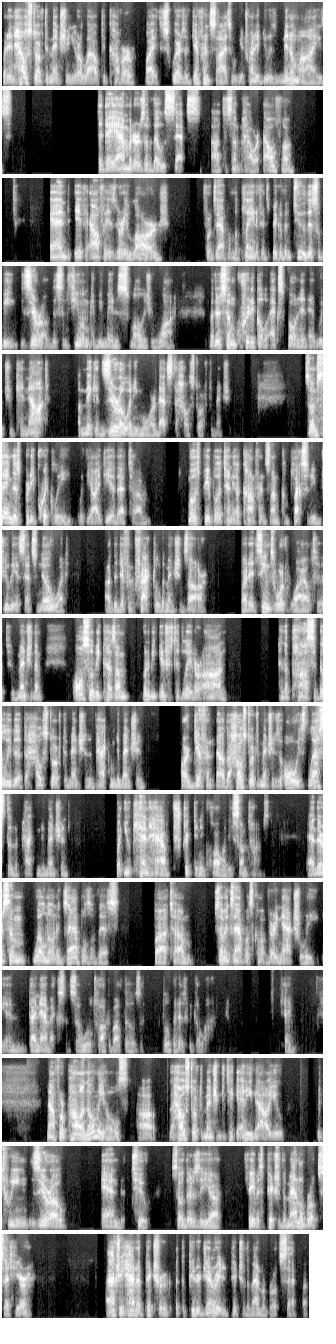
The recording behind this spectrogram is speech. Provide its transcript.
But in Hausdorff dimension, you're allowed to cover by squares of different size. What you're trying to do is minimize the diameters of those sets uh, to some power alpha. And if alpha is very large, for example, the plane, if it's bigger than two, this will be zero. This infimum can be made as small as you want. But there's some critical exponent at which you cannot uh, make it zero anymore. That's the Hausdorff dimension. So I'm saying this pretty quickly with the idea that um, most people attending a conference on complexity of Julia sets know what uh, the different fractal dimensions are, but it seems worthwhile to, to mention them. Also because I'm going to be interested later on in the possibility that the Hausdorff dimension and packing dimension are different. Now, the Hausdorff dimension is always less than the packing dimension, but you can have strict inequality sometimes. And there's some well-known examples of this, but um, some examples come up very naturally in dynamics. And so we'll talk about those a little bit as we go on. Okay? Now for polynomials, uh, the Hausdorff dimension can take any value between zero and two. So there's the uh, famous picture of the Mandelbrot set here. I actually had a picture, a computer generated picture of the Mandelbrot set, but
